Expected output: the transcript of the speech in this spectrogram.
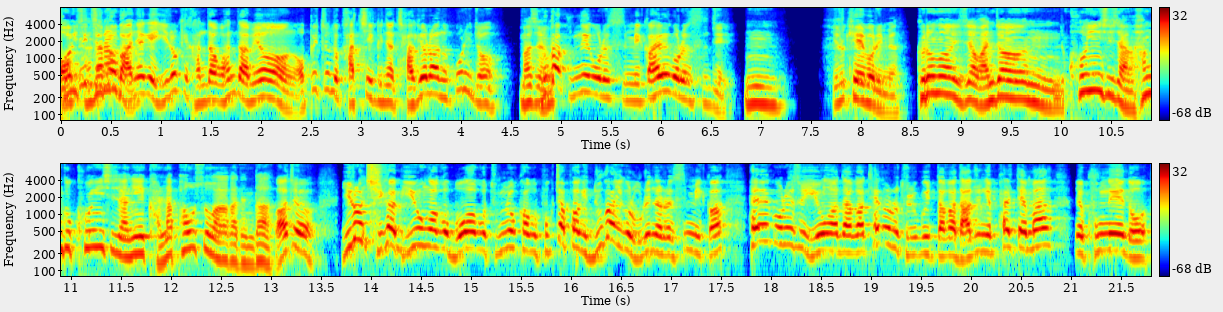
업비트도. 만약에 이렇게 간다고 한다면 업비트도 같이 그냥 자결하는 꼴이죠. 맞아요. 누가 국내 거래소 씁니까? 해외 거래소 쓰지. 음. 이렇게 해버리면. 그러면 이제 완전 코인 시장, 한국 코인 시장이 갈라파우스화가 된다. 맞아요. 이런 지갑 이용하고 뭐하고 등록하고 복잡하게 누가 이걸 우리나라에 씁니까? 해외 거래소 이용하다가 테더로 들고 있다가 나중에 팔 때만 그냥 국내에 너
